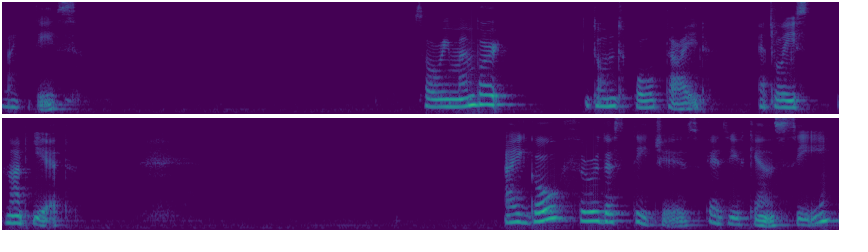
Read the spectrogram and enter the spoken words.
like this. So remember don't pull tight at least not yet. I go through the stitches as you can see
